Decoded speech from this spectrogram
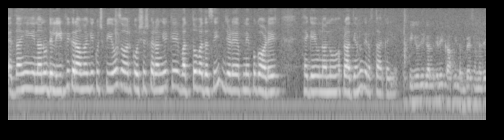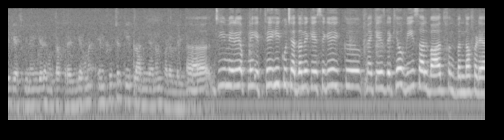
ਐਦਾਂ ਹੀ ਇਹਨਾਂ ਨੂੰ ਡਿਲੀਟ ਵੀ ਕਰਾਵਾਂਗੇ ਕੁਝ ਪੀਓਜ਼ ਔਰ ਕੋਸ਼ਿਸ਼ ਕਰਾਂਗੇ ਕਿ ਵੱਧ ਤੋਂ ਵੱਧ ਅਸੀਂ ਜਿਹੜੇ ਆਪਣੇ ਭਗੌੜੇ ਹੈਗੇ ਉਹਨਾਂ ਨੂੰ ਅਪਰਾਧੀਆਂ ਨੂੰ ਗ੍ਰਿਫਤਾਰ ਕਰੀਏ ਪੀਓ ਦੀ ਗੱਲ ਕਰੀ ਕਾਫੀ ਲੰਬੇ ਸਮੇਂ ਦੇ ਕੇਸ ਵੀ ਨਹੀਂ ਜਿਹੜੇ ਹੁਣ ਤੱਕ ਫੜੇ ਨਹੀਂ ਗਏ ਹੁਣ ਇਨ ਫਿਊਚਰ ਕੀ ਪਲਾਨਿੰਗ ਹੈ ਇਹਨਾਂ ਨੂੰ ਫੜਨ ਲਈ ਅ, ਜੀ ਮੇਰੇ ਆਪਣੇ ਇੱਥੇ ਹੀ ਕੁਝ ਐਦਾਂ ਦੇ ਕੇਸ ਸੀਗੇ ਇੱਕ ਮੈਂ ਕੇਸ ਦੇਖਿਆ ਉਹ 20 ਸਾਲ ਬਾਅਦ ਫੰ- ਬੰਦਾ ਫੜਿਆ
